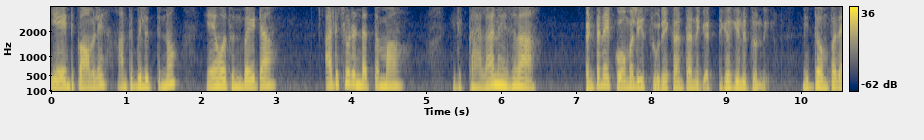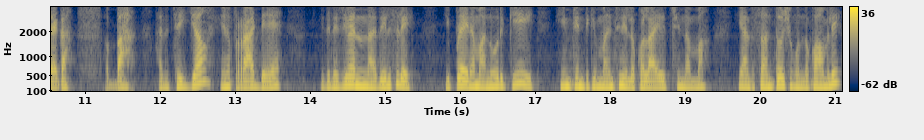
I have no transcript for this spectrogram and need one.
ఏంటి కామలే అంత బిలుతున్నావు ఏమవుతుంది బయట? అటు చూడండి అత్తమ్మా. ఇది కళ నిజమా? వెంటనే కోమలి సూర్యకాంతాన్ని గట్టిగా గిల్లుతుంది నీ దొంపదేగ అబ్బా అది చెయ్యా? ఈయన ఫ్రాడ్డే ఇది నిజమేనా నాకు తెలుసులే. ఇప్పుడైనా మన ఊరికి ఇంటింటికి మంచి నీళ్ళ కొలాయి వచ్చిందమ్మా. ఎంత సంతోషంగా ఉందో కామలి.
